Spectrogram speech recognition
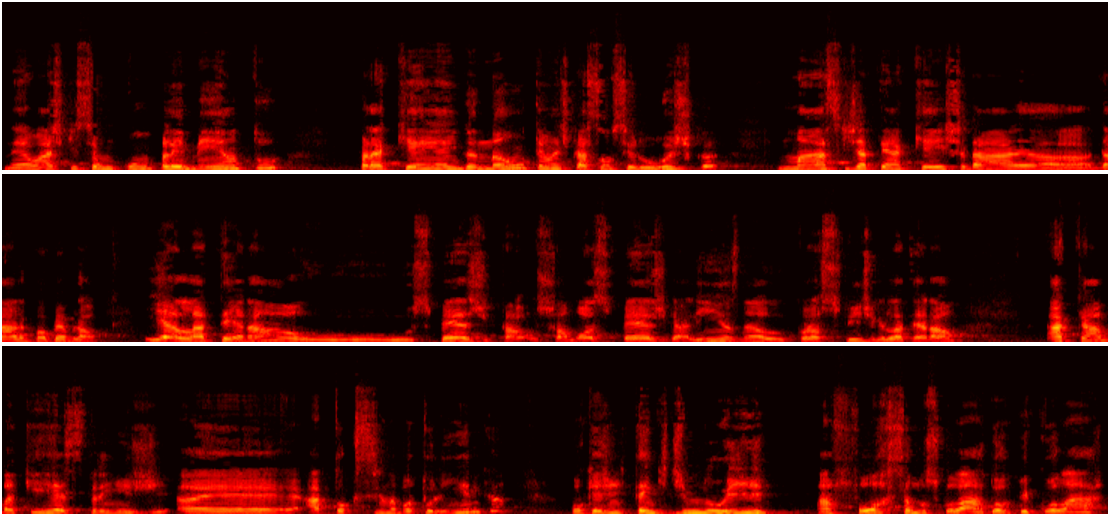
Né? Eu acho que isso é um complemento para quem ainda não tem uma indicação cirúrgica, mas que já tem a queixa da área, da área palpebral. E a lateral, os pés de, os famosos pés de galinhas, né? o crossfit lateral, acaba que restringe é, a toxina botulínica, porque a gente tem que diminuir a força muscular do orbicular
